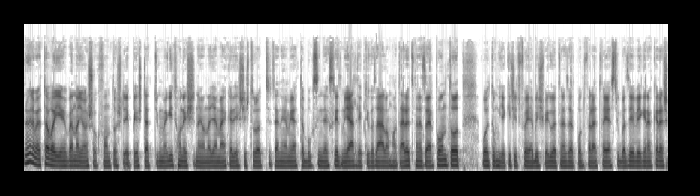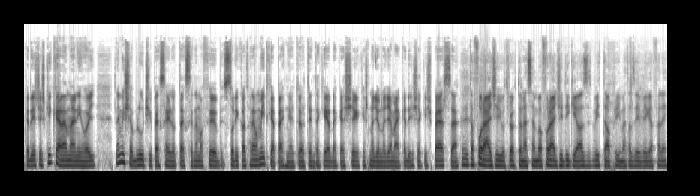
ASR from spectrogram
Én úgy hogy a tavalyi évben nagyon sok fontos lépést tettünk meg itthon, és nagyon nagy emelkedést is tudott tenni, amiért a Bux Index részben, hogy átléptük az államhatár 50 ezer pontot, voltunk ugye kicsit följebb is, végül 50 ezer pont felett fejeztük be az év végén a kereskedést, és ki kell emelni, hogy nem is a blue chipek szállították szerintem a főbb sztorikat, hanem a midcapeknél történtek érdekességek, és nagyon nagy emelkedések is persze. Itt a Forage jut rögtön eszembe, a Forage Digi az vitte a primet az év vége felé.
